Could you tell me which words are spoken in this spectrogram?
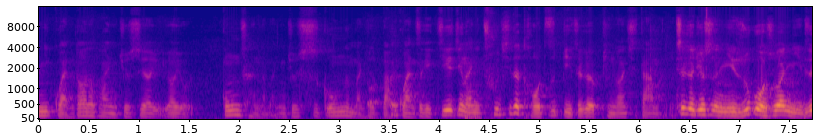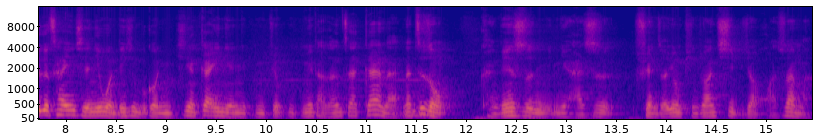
你管道的话，你就是要要有工程的嘛？你就施工的嘛？就把管子给接进来。你初期的投资比这个瓶装气大嘛？这个就是你如果说你这个餐饮企业你稳定性不够，你今年干一年你你就没打算再干了。那这种肯定是你你还是选择用瓶装气比较划算嘛？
